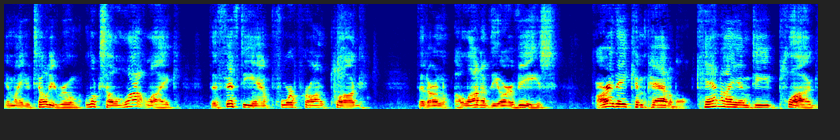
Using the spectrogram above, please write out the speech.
in my utility room looks a lot like the 50 amp four-prong plug that are on a lot of the RVs. Are they compatible? Can I indeed plug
